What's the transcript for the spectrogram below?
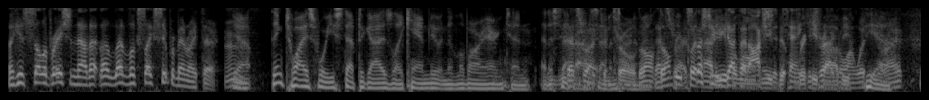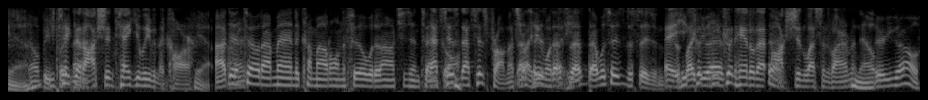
Like his celebration now, that that, that looks like Superman right there. Yeah. Think twice before you step to guys like Cam Newton and LaVar Arrington at a seven That's right. seven Control. tournament. Don't That's don't right. be putting Especially that you got that on me, oxygen tank Ricky you drag Bobby. along with you, right? Yeah. Don't be You take that that oxygen tank, you leave in the car. Yeah. I didn't right? tell that man to come out on the field with an oxygen tank. That's his. That's his problem. That's, That's right. His. didn't That's, that heat. that's, that was his decision. Hey, he, like could, he couldn't handle that Yeah. oxygen-less environment. No. There you go.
